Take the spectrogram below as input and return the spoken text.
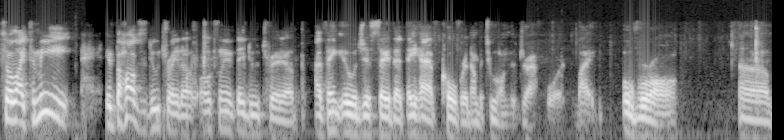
so like to me, if the Hawks do trade up, ultimately if they do trade up, I think it would just say that they have Culver number two on the draft board, like overall. Um,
